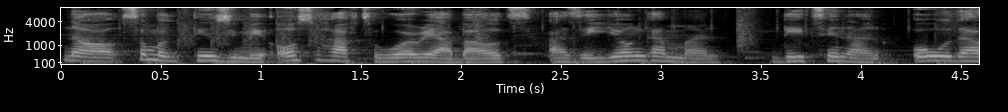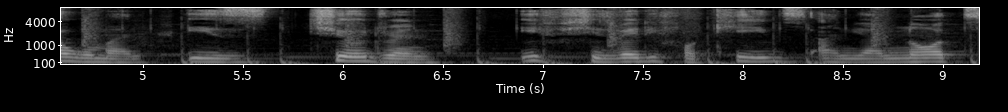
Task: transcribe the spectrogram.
Now, some of the things you may also have to worry about as a younger man dating an older woman is children. If she's ready for kids and you're not,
